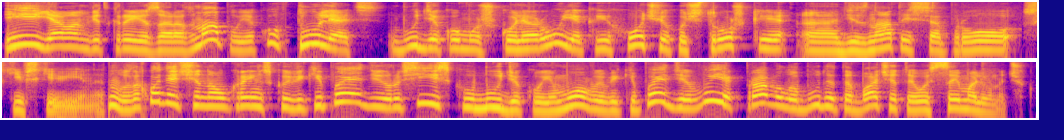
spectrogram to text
І я вам відкрию зараз мапу, яку втулять будь-якому школяру, який хоче хоч трошки е, дізнатися про скіфські війни. Ну, заходячи на українську Вікіпедію, російську будь-якої мови Вікіпедію, ви, як правило, будете бачити ось цей малюночок.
